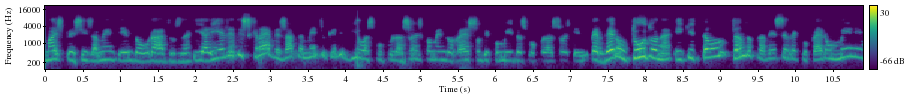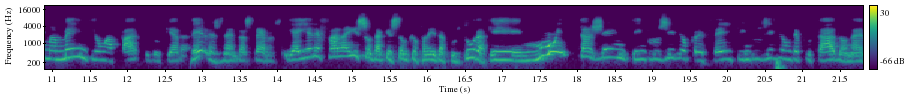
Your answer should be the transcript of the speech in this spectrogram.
mais precisamente em Dourados, né? E aí ele descreve exatamente o que ele viu, as populações comendo o resto de comida, as populações que perderam tudo, né? E que estão lutando para ver se recuperam minimamente uma parte do que era deles, né? Das terras. E aí ele fala isso da questão que eu falei da cultura, que muita gente, inclusive o prefeito, inclusive um deputado, né?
